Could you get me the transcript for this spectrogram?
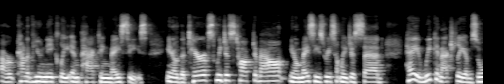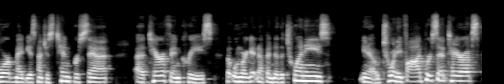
are kind of uniquely impacting Macy's. You know, the tariffs we just talked about, you know, Macy's recently just said, hey, we can actually absorb maybe as much as 10% uh, tariff increase, but when we're getting up into the 20s, you know, 25% tariffs,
